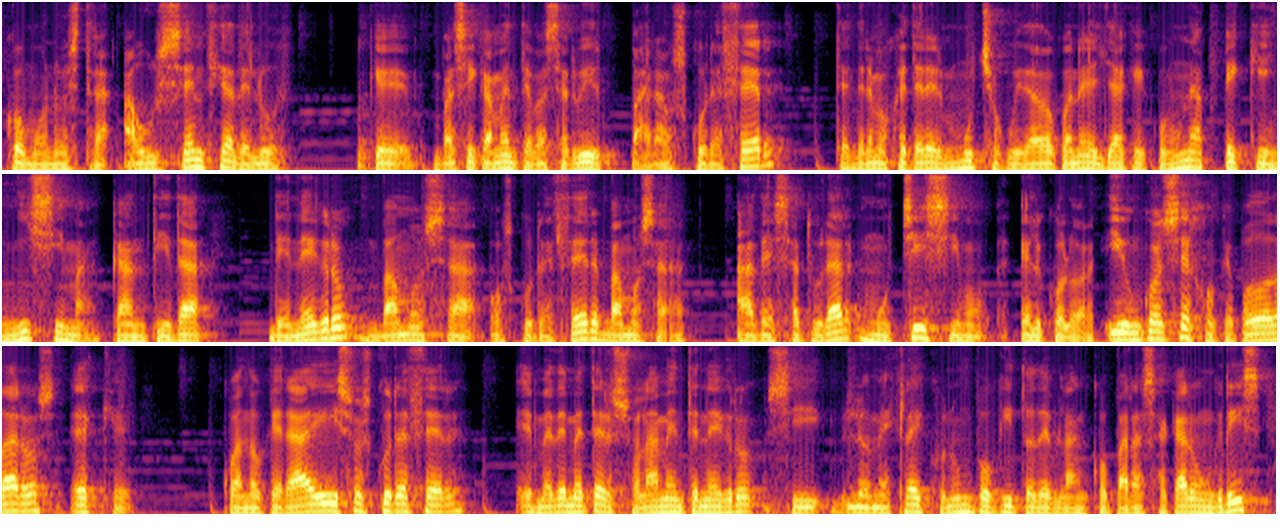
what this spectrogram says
como nuestra ausencia de luz, que básicamente va a servir para oscurecer. Tendremos que tener mucho cuidado con él, ya que con una pequeñísima cantidad de negro vamos a oscurecer, vamos a, desaturar muchísimo el color. Y un consejo que puedo daros es que cuando queráis oscurecer, en vez de meter solamente negro, si lo mezcláis con un poquito de blanco para sacar un gris,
